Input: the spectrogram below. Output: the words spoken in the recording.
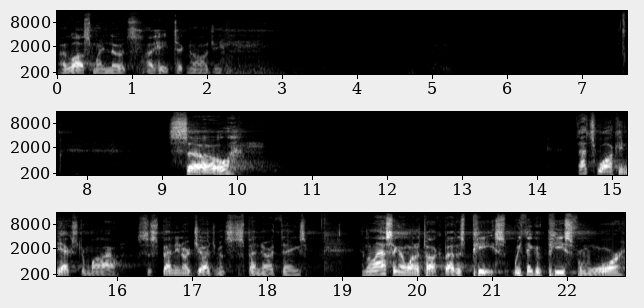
I lost my notes. I hate technology. So, that's walking the extra mile, suspending our judgments, suspending our things. And the last thing I want to talk about is peace. We think of peace from war.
